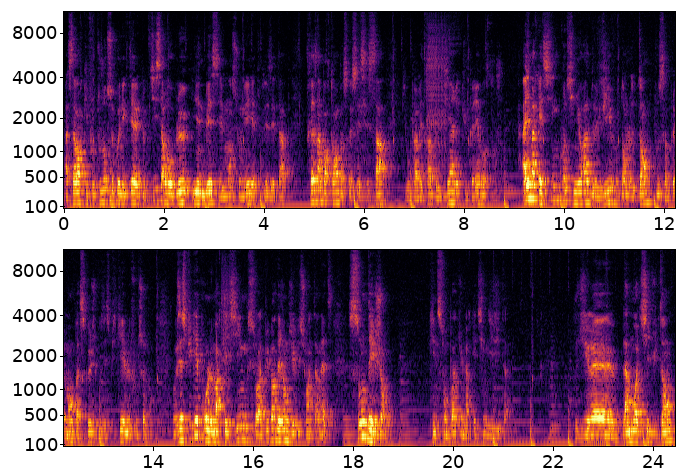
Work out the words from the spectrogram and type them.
À savoir qu'il faut toujours se connecter avec le petit cerveau bleu. INB, c'est mentionné, il y a toutes les étapes. Très important parce que c'est ça qui vous permettra de bien récupérer votre iMarketing continuera de vivre dans le temps tout simplement parce que je vais vous expliquer le fonctionnement. Vous expliquer pour le marketing, sur la plupart des gens que j'ai vus sur internet, sont des gens qui ne sont pas du marketing digital. Je dirais la moitié du temps,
